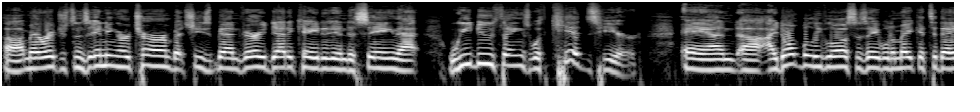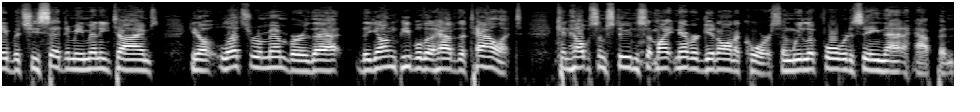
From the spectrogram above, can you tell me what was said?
uh, Mayor Richardson's ending her term, but she's been very dedicated into seeing that we do things with kids here. And uh, I don't believe Lois is able to make it today, but she said to me many times, you know, let's remember that the young people that have the talent can help some students that might never get on a course. And we look forward to seeing that happen.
